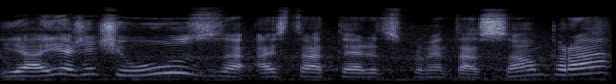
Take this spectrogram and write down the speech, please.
E aí a gente usa a estratégia de suplementação para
